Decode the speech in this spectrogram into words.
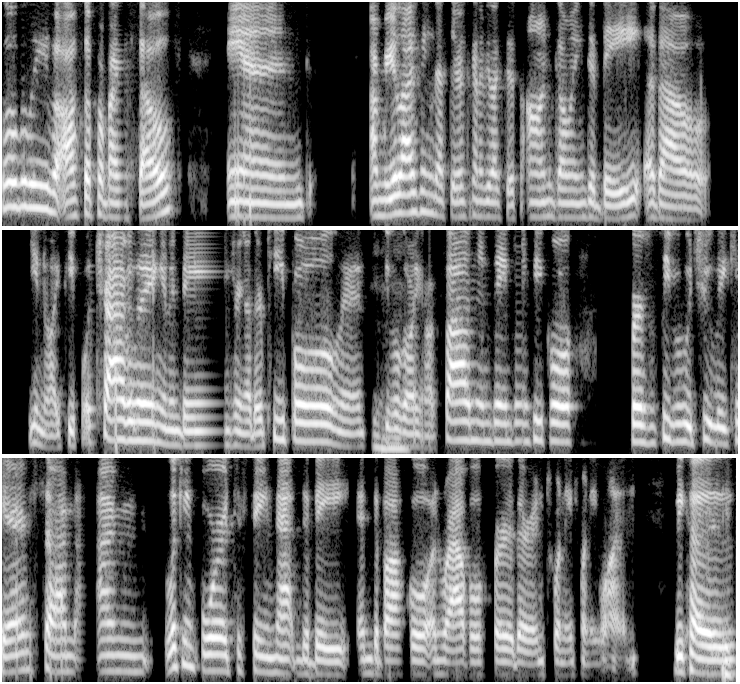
globally, but also for myself. And I'm realizing that there's going to be like this ongoing debate about you know, like people traveling and endangering other people and mm-hmm. people going outside and endangering people versus people who truly care. So I'm I'm looking forward to seeing that debate and debacle unravel further in 2021 because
